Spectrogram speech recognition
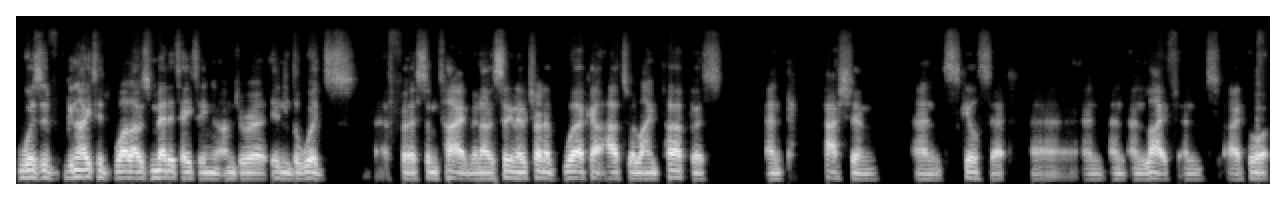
was ignited while i was meditating under a, in the woods uh, for some time and i was sitting there trying to work out how to align purpose and passion and skill set uh, and, and and life and i thought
